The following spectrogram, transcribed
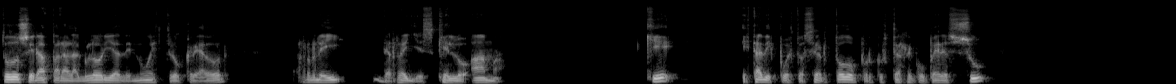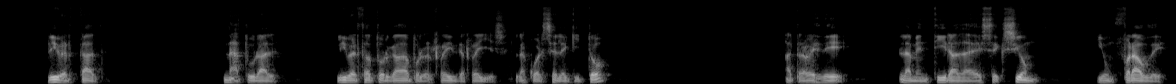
Todo será para la gloria de nuestro creador, Rey de Reyes, que lo ama, que está dispuesto a hacer todo porque usted recupere su libertad natural, libertad otorgada por el Rey de Reyes, la cual se le quitó a través de la mentira, la decepción y un fraude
